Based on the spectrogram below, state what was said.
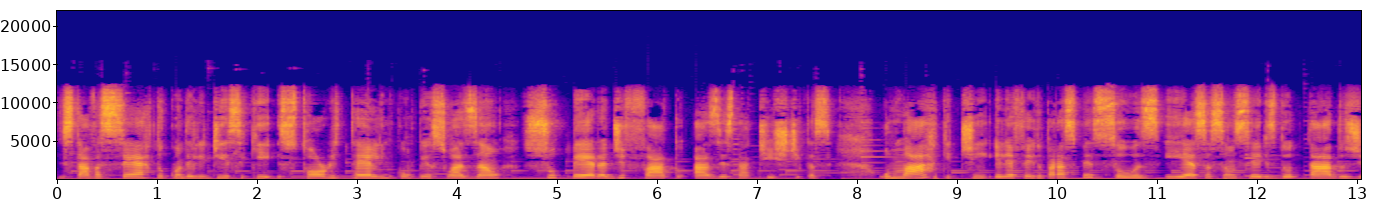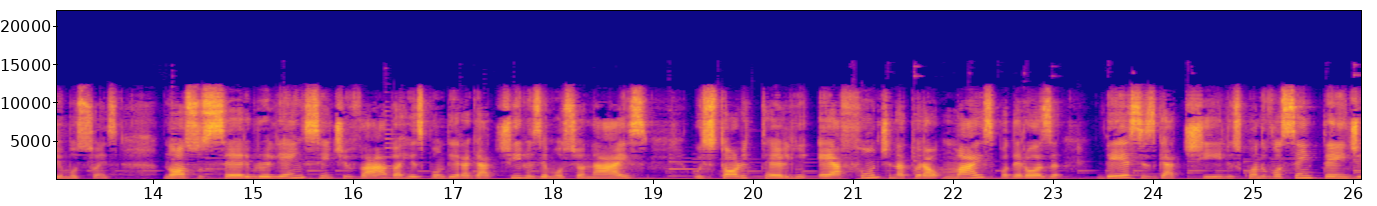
estava certo quando ele disse que storytelling com persuasão supera de fato as estatísticas. O marketing ele é feito para as pessoas e essas são seres dotados de emoções. Nosso cérebro ele é incentivado a responder a gatilhos emocionais. O storytelling é a fonte natural mais poderosa desses gatilhos, quando você entende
